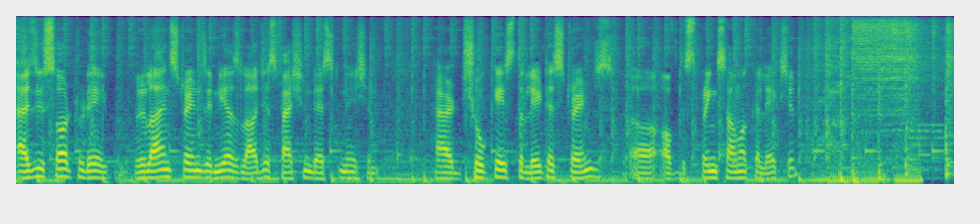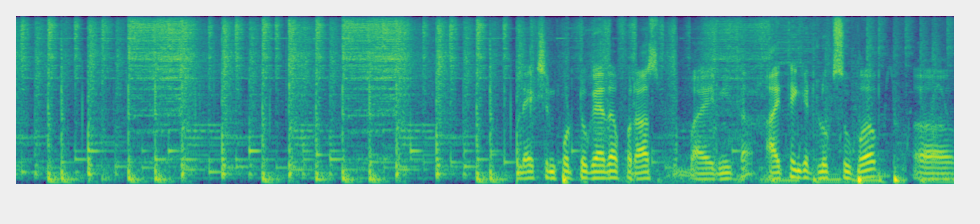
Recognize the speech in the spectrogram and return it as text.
As you saw today, Reliance Trends, India's largest fashion destination, had showcased the latest trends uh, of the spring summer collection. Collection put together for us by Neeta. I think it looks superb. Uh,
